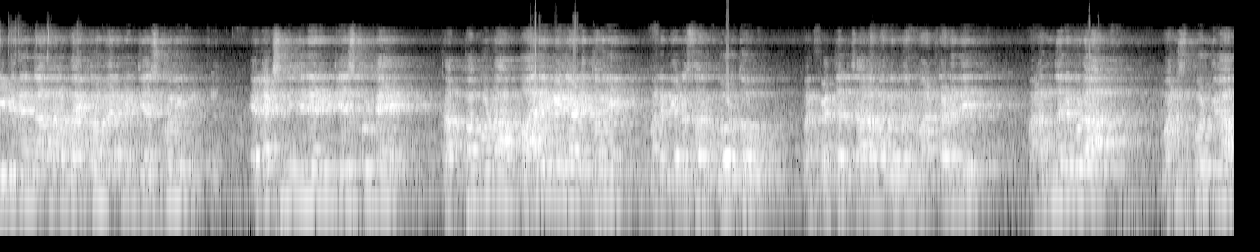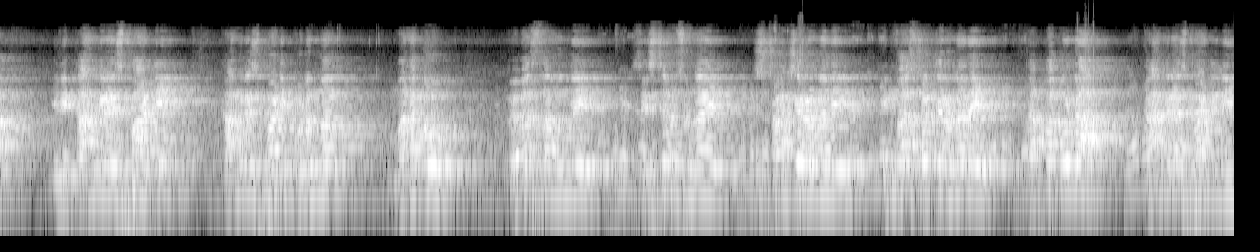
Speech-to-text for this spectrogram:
ఈ విధంగా మనం మైక్రో మేనేజ్మెంట్ చేసుకొని ఎలక్షన్ ఇంజనీరింగ్ చేసుకుంటే తప్పకుండా భారీ మెజార్టీతో మనం గెలుస్తామని కోరుతూ మన పెద్దలు చాలా మంది ఉన్నారు మాట్లాడేది. మనందరూ కూడా మనస్ఫూర్తిగా ఇది కాంగ్రెస్ పార్టీ కాంగ్రెస్ పార్టీ కుటుంబం మనకు వ్యవస్థ ఉంది సిస్టమ్స్ ఉన్నాయి స్ట్రక్చర్ ఉన్నది ఇన్ఫ్రాస్ట్రక్చర్ ఉన్నది. తప్పకుండా కాంగ్రెస్ పార్టీని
